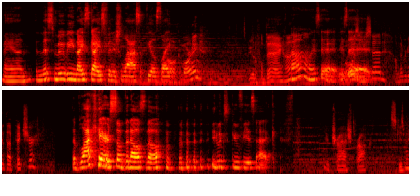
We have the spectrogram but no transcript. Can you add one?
Man, in this movie, nice guys finish last, it feels oh, like. Oh, good morning. It's a beautiful day, huh? Oh, is it? Is what was it you said? I'll never get that picture. The black hair is something else, though. he looks goofy as heck. You're trash, Brock. Excuse me?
